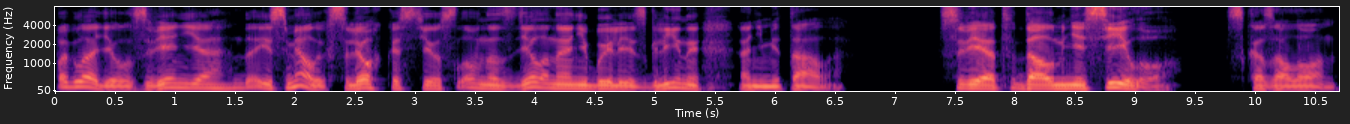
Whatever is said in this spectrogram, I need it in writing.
погладил звенья, да и смял их с легкостью, словно сделаны они были из глины, а не металла. «Свет дал мне силу», — сказал он,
